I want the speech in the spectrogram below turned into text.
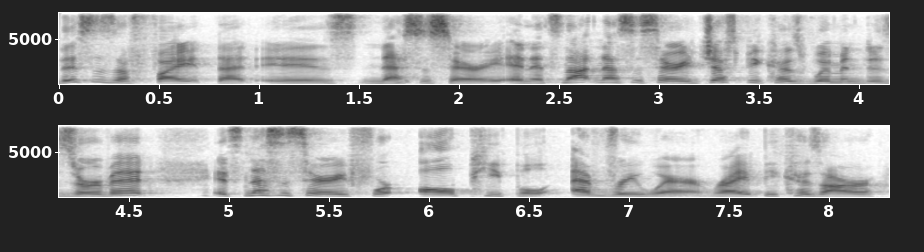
this is a fight that is necessary. And it's not necessary just because women deserve it, it's necessary for all people everywhere, right? Because our,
